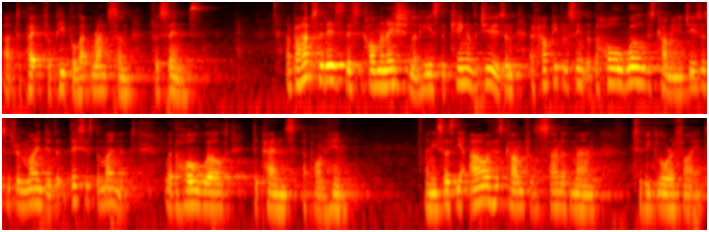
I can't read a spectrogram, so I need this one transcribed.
uh, to pay for people, that ransom for sins. And perhaps it is this culmination of he is the King of the Jews and of how people are seeing that the whole world is coming. And Jesus is reminded that this is the moment where the whole world depends upon Him. And He says, The hour has come for the Son of Man to be glorified.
